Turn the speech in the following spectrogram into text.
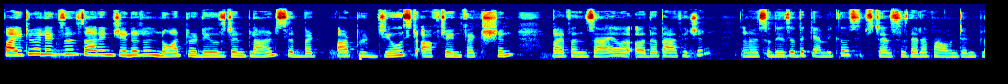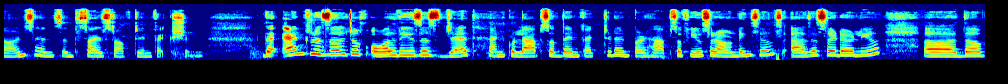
Phytoalexins are in general not produced in plants but are produced after infection by fungi or other pathogen. Uh, so these are the chemical substances that are found in plants and synthesized after infection. The end result of all these is death and collapse of the infected and perhaps a few surrounding cells. As I said earlier, uh, the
